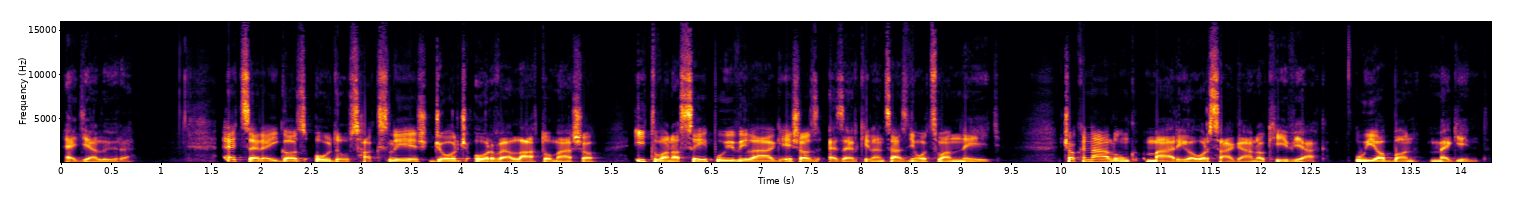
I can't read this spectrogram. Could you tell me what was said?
Egyelőre. Egyszerre igaz Aldous Huxley és George Orwell látomása. Itt van a szép új világ és az 1984. Csak nálunk Mária országának hívják. Újabban megint.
